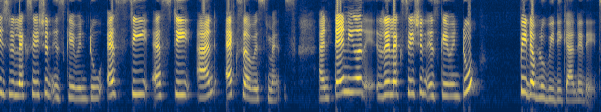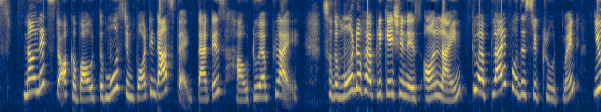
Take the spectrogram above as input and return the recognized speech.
age relaxation is given to ST, ST and ex-servicemen. And 10 year relaxation is given to PWBD candidates. Now let's talk about the most important aspect that is how to apply. So the mode of application is online. To apply for this recruitment, you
